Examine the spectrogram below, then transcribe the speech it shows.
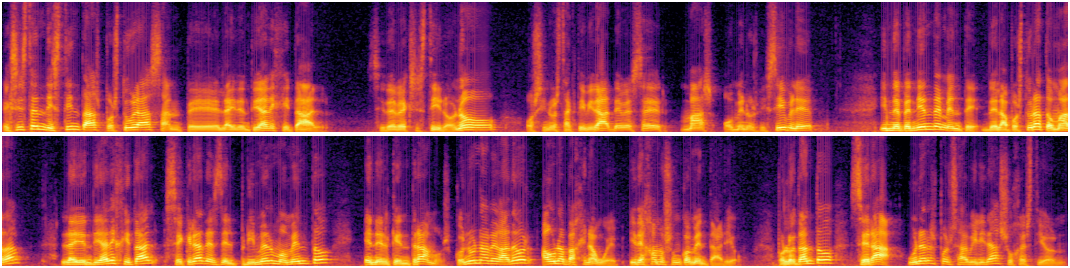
Existen distintas posturas ante la identidad digital, si debe existir o no, o si nuestra actividad debe ser más o menos visible. Independientemente de la postura tomada, la identidad digital se crea desde el primer momento en el que entramos con un navegador a una página web y dejamos un comentario. Por lo tanto, será una responsabilidad su gestión.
